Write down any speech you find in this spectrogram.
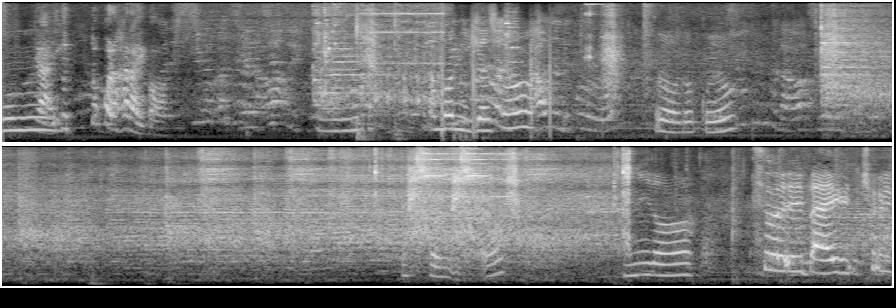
오늘 야 이거 똑바로 하라 이거 한번 이겨서 을 얻었고요. 감사합니다. 아니라 출발 출발.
